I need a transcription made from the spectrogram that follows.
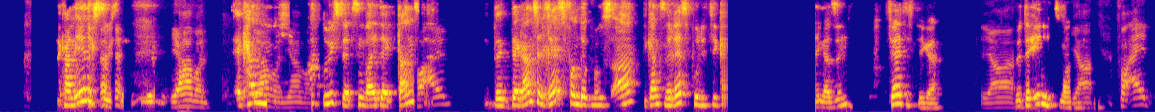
Der kann eh nichts durchsetzen. Ja, Mann. Er kann Ja, Mann, nicht ja, Mann. durchsetzen, weil der ganze, der, der ganze Rest von der USA, die ganzen Restpolitiker Dinger sind, fertig, Digga. Ja, Wird der eh nichts machen. ja. Vor allem,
